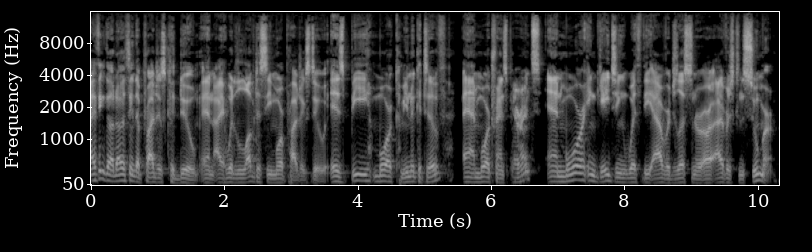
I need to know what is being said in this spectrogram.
I think the other thing that projects could do, and I would love to see more projects do, is be more communicative and more transparent and more engaging with the average listener or average consumer.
